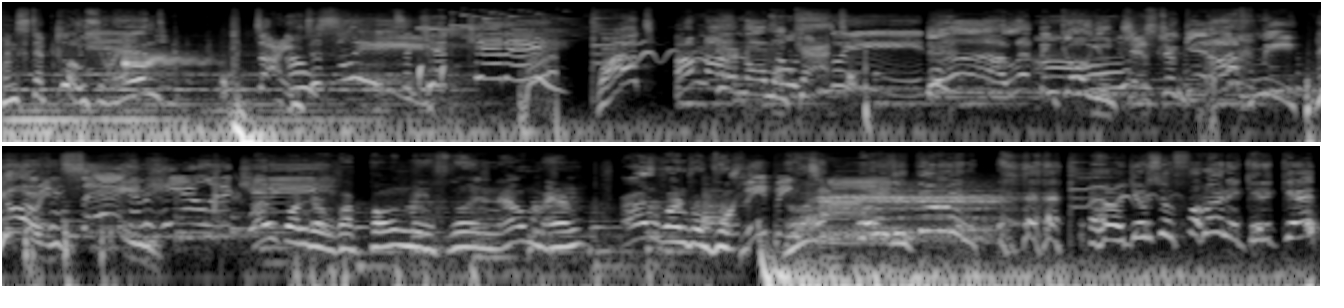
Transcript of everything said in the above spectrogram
one step closer and time to It's sleep. a cute kitty. What? I'm not a normal so cat. sweet. Ah, let me go, you jester. Get off me. You're insane. Here, little I wonder what Bone is doing now, man. I wonder what. Sleeping What are you doing? oh, you're so funny, kitty cat.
